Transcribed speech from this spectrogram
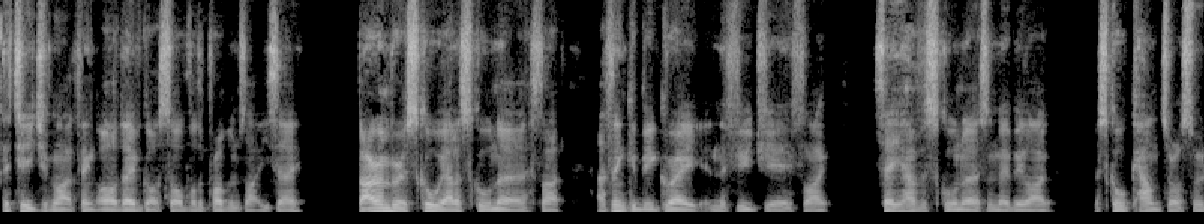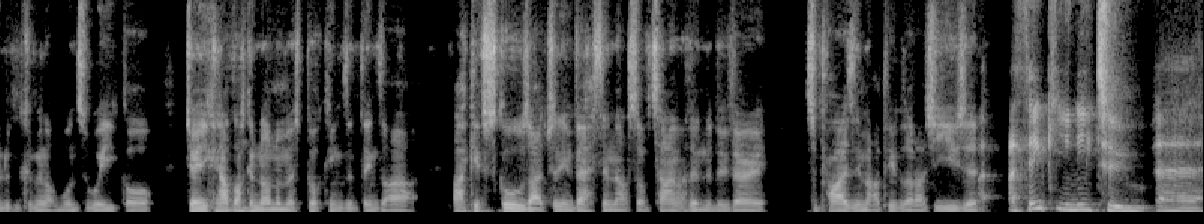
the teacher might think, oh, they've got to solve all the problems, like you say. But I remember at school we had a school nurse. Like I think it'd be great in the future if, like, say you have a school nurse and maybe like a school counselor or someone who can come in like once a week, or you, know, you can have like hmm. anonymous bookings and things like that. Like if schools actually invest in that sort of time, I think they'd be very surprising amount of people that actually use it. I think you need to uh,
